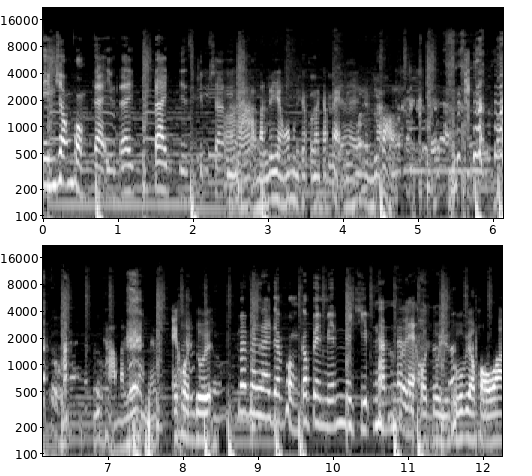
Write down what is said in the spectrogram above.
ลิงก์ช่องผมแตะอยู่ได้ใต้ description มึงถามมันหรือยังว่ามึงจะมันจะแปะลิงก์มึงหรือเปล่ามึงถามมันหรือยังแบบไอคนดูไม่เป็นไรแต่ผมก็เป็นเม้นต์ในคลิปนั้นนั่นแหไอละคนดู YouTube ก็เพราะว่า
